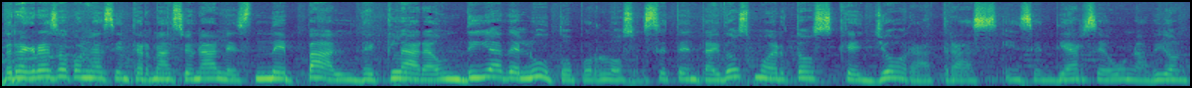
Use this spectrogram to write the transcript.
De regreso con las internacionales, Nepal declara un día de luto por los 72 muertos que llora tras incendiarse un avión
